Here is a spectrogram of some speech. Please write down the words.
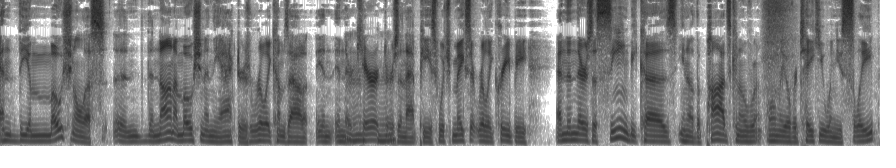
And the emotionalness, uh, the non emotion in the actors really comes out in, in their characters in that piece, which makes it really creepy. And then there's a scene because, you know, the pods can over, only overtake you when you sleep.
